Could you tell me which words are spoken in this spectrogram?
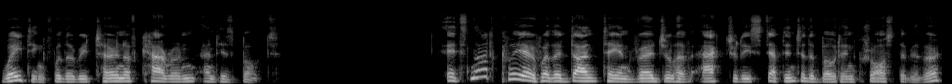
waiting for the return of Charon and his boat. It's not clear whether Dante and Virgil have actually stepped into the boat and crossed the river,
